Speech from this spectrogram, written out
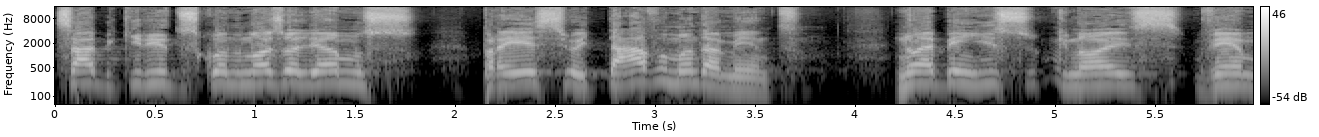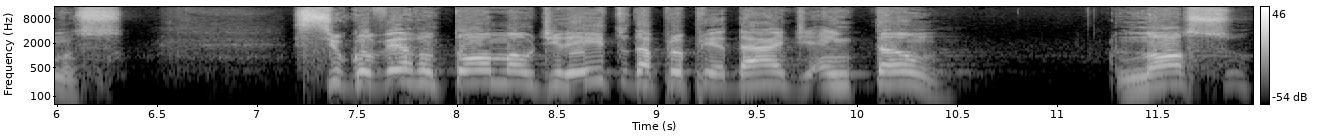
Sabe, queridos, quando nós olhamos para esse oitavo mandamento, não é bem isso que nós vemos. Se o governo toma o direito da propriedade, então nosso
